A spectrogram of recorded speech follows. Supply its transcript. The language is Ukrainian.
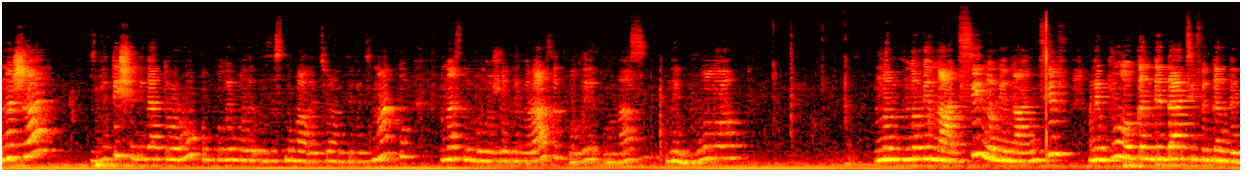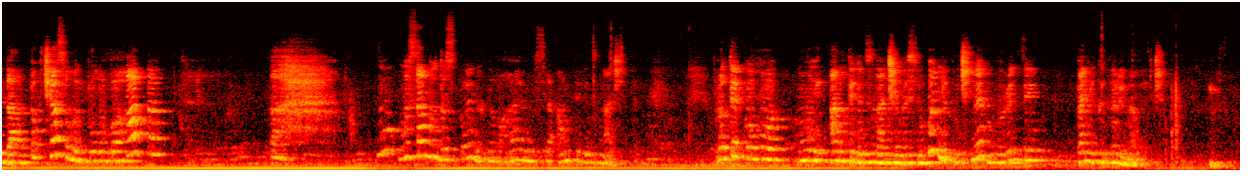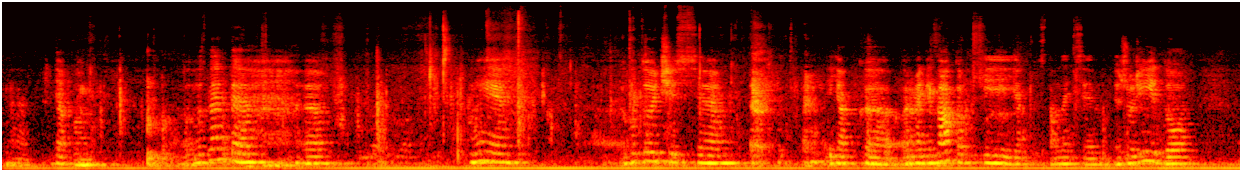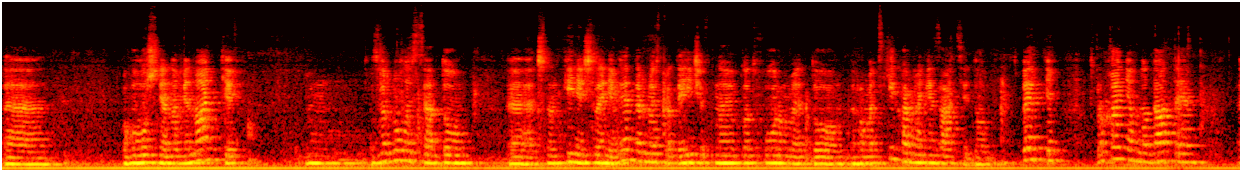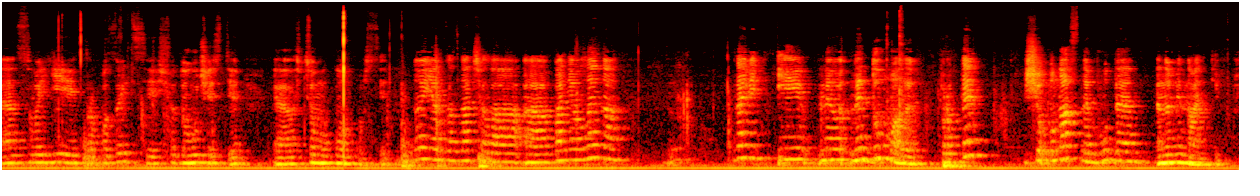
на жаль, з 2009 року, коли ми заснували цю антивідзнаку, у нас не було жодного разу, коли у нас не було номінацій, номінантів, не було кандидатів і кандидаток. Часом їх було багато. Ну, ми самих достойних намагаємося антивідзначити. Про те, кого ми антивідзначили сьогодні, почне говорити Дякую. Ви знаєте, е, ми, е, готуючись е, як організаторки, як представниці журі до оголошення номінантів, м, звернулася до членкині членів гендерної стратегічної платформи, до громадських організацій, до експертів з проханням надати свої пропозиції щодо участі е, в цьому конкурсі. Ну і як зазначила е, пані Олена, навіть і не, не думали про те, що у нас не буде номінантів.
